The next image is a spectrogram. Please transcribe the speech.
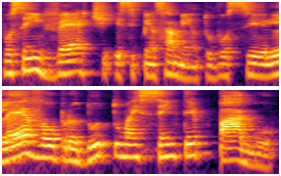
você inverte esse pensamento. Você leva o produto, mas sem ter pago.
